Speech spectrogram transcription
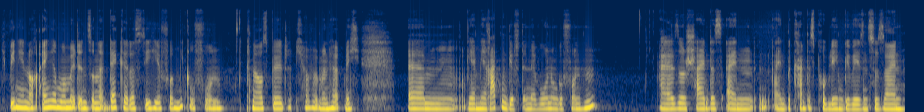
Ich bin hier noch eingemummelt in so einer Decke, dass die hier vor dem Mikrofon knausbild. Ich hoffe, man hört mich. Ähm, wir haben hier Rattengift in der Wohnung gefunden. Also scheint es ein, ein bekanntes Problem gewesen zu sein.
